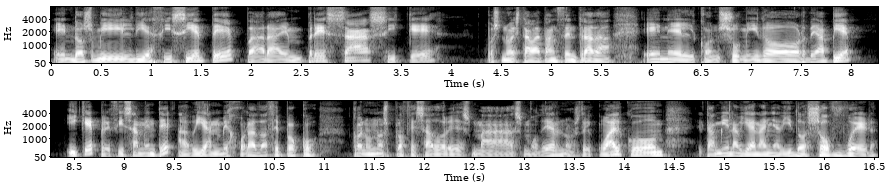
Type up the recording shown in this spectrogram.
en 2017 para empresas y que pues no estaba tan centrada en el consumidor de a pie y que precisamente habían mejorado hace poco con unos procesadores más modernos de Qualcomm, también habían añadido software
